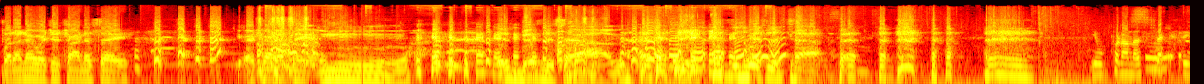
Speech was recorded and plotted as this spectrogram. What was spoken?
but I know what you're trying to say. You're trying to say, mmm, it's business time. it's business time. You put on a sexy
